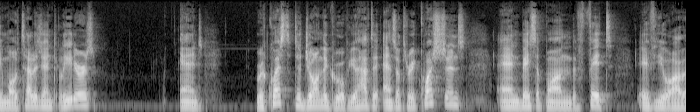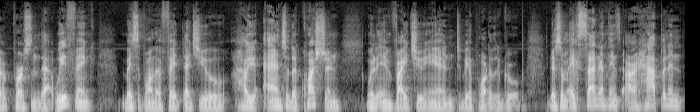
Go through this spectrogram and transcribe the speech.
emotelligent leaders and request to join the group, you have to answer three questions. And based upon the fit, if you are the person that we think, based upon the fit that you, how you answer the question, will invite you in to be a part of the group. There's some exciting things that are happening.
